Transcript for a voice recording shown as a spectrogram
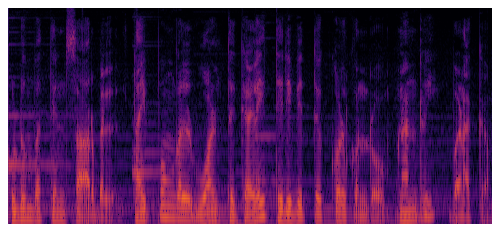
குடும்பத்தின் சார்பில் தைப்பொங்கல் வாழ்த்துக்களை தெரிவித்துக் கொள்கின்றோம். நன்றி வணக்கம்.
